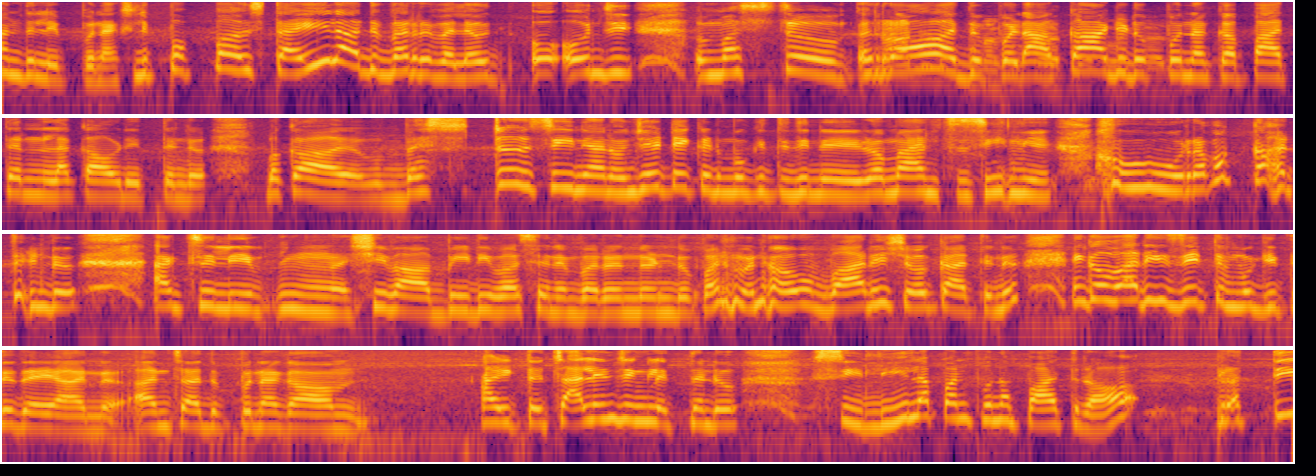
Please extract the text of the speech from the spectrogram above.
ಅಂದು ಲಿಪ್ಪುನ ಆ್ಯಕ್ಚುಲಿ ಪಪ್ಪ ಸ್ಟೈಲ್ ಅದು ಬರ್ರವಲ್ಲ ಒಂಜಿ ಮಸ್ತ್ ರಾ ಅದು ಪಡ ಕಾಡು ಉಪ್ಪುನಕ ಪಾತ್ರನೆಲ್ಲ ಕಾವಡಿತ್ತುಂಡು ಬಕ ಬೆಸ್ಟ್ ಸೀನ್ ಯಾನು ಒಂಜೇ ಟೇಕಡ್ ಮುಗಿತಿದ್ದೀನಿ ರೊಮ್ಯಾನ್ಸ್ ಸೀನ್ ಹೂ ರಮಕ್ ಆತುಂಡು ಆ್ಯಕ್ಚುಲಿ ಶಿವ ಬಿ ಡಿ ವಾಸನೆ ಬರೊಂದುಂಡು ಪರ್ಮ ನಾವು ಭಾರಿ ಶೋಕ್ ಆತಿಂಡು ಇಂಕ ಭಾರಿ ಸಿಟ್ ಮುಗಿತಿದೆ ಯಾನ್ ಅಂಚ ಪುನಗ ಐಟ್ ಚಾಲೆಂಜಿಂಗ್ ಲೆತ್ತಂಡು ಸಿ ಲೀಲಾ ಪನ್ಪುನ ಪಾತ್ರ ಪ್ರತಿ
